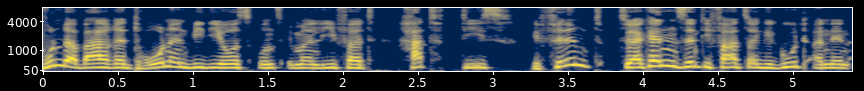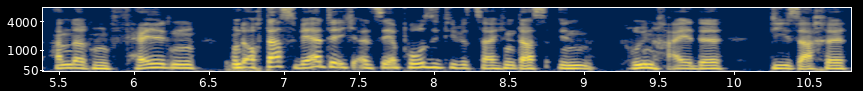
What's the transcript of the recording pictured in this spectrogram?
wunderbare Drohnenvideos uns immer liefert, hat dies gefilmt. Zu erkennen sind die Fahrzeuge gut an den anderen Felgen und auch das werte ich als sehr positives Zeichen, dass in Grünheide die Sache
